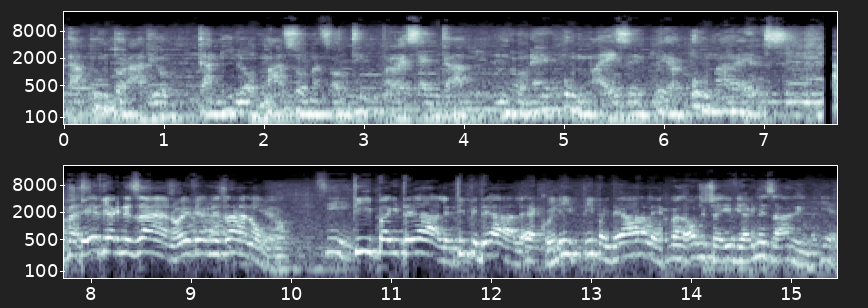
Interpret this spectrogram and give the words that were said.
da Punto Radio, Danilo Maso Masotti presenta Non è un paese per Umarels. Evi Arnesano, Evi Arnesano. Sì. Tipa ideale, tipa ideale, ecco lì, tipa ideale. Guarda, oggi c'è Evi Arnesano, dico, ma chi è?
